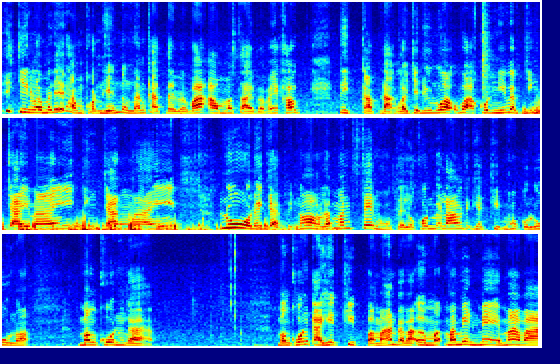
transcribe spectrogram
ที่จริงเราไม่ได้ทำคอนเทนต์ตรงนั้นค่ะ แต่แบบว่าเอามาใส่แบบให้เขาติดกับดัก เราจะดูว่าว่าคนนี้แบบจริงใจไหมจริงจังไหมรู้เลยจ้ะพี่น้องแล้วมันเส้นของแต่ละคนเวลาจะเขียนคลิปเขาก็รู้เนาะบางคนก็บ บางคนก็เฮ็ดคลิปประมาณแบบว่าเออมามาเม่นแม่มาว่า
